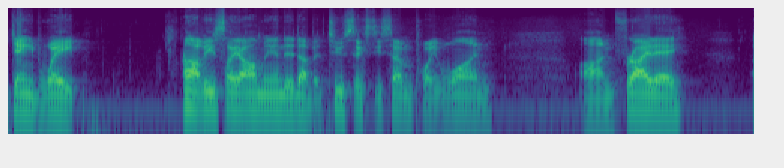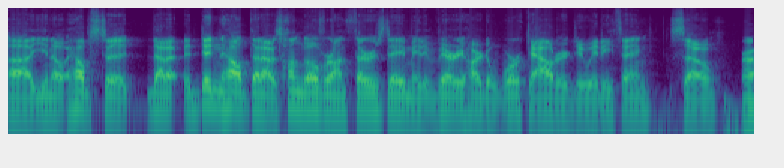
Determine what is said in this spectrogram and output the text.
gained weight. Obviously, I only ended up at two sixty seven point one on Friday. Uh, you know, it helps to that it didn't help that I was hungover on Thursday, made it very hard to work out or do anything. So, Right.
